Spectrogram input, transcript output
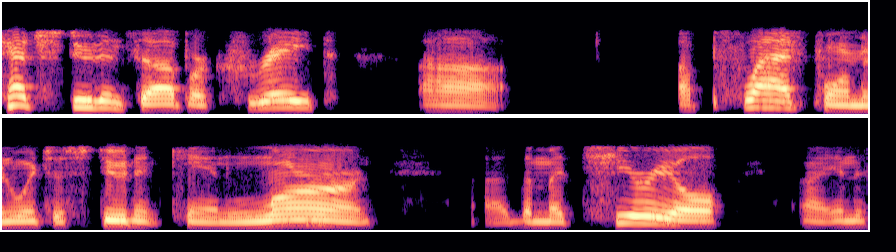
catch students up or create uh, a platform in which a student can learn uh, the material uh, in the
